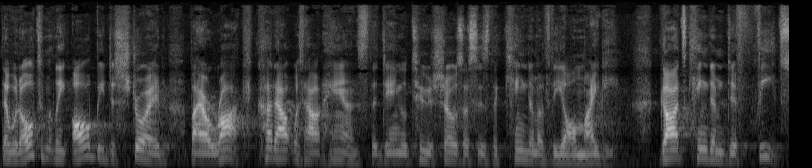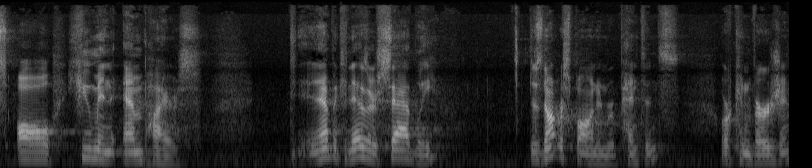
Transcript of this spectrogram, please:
that would ultimately all be destroyed by a rock cut out without hands, that Daniel 2 shows us is the kingdom of the Almighty. God's kingdom defeats all human empires. Nebuchadnezzar, sadly, does not respond in repentance or conversion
